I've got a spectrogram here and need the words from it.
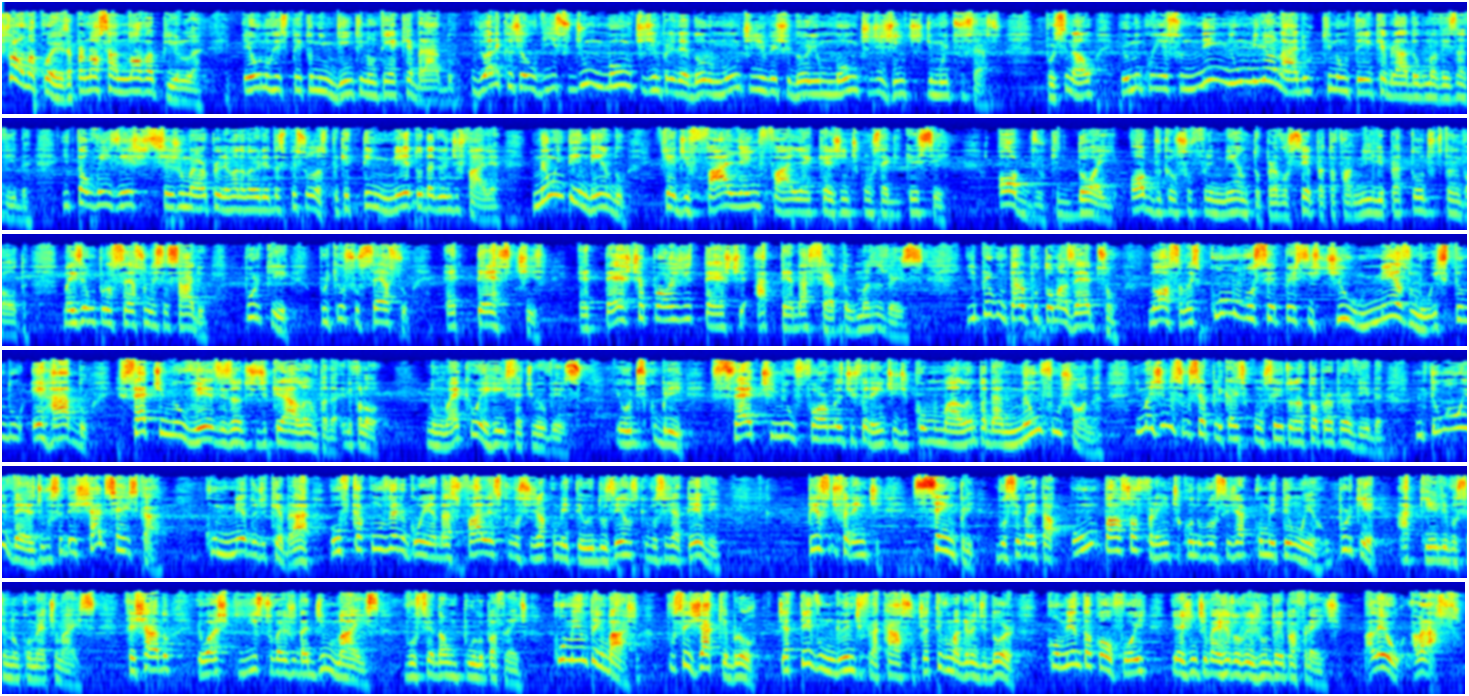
Deixa eu falar uma coisa para nossa nova pílula. Eu não respeito ninguém que não tenha quebrado. E olha que eu já ouvi isso de um monte de empreendedor, um monte de investidor e um monte de gente de muito sucesso. Por sinal, eu não conheço nenhum milionário que não tenha quebrado alguma vez na vida. E talvez este seja o maior problema da maioria das pessoas, porque tem medo da grande falha, não entendendo que é de falha em falha que a gente consegue crescer. Óbvio que dói, óbvio que é um sofrimento para você, para tua família e para todos que estão em volta, mas é um processo necessário. Por quê? Porque o sucesso é teste, é teste após de teste até dar certo algumas vezes. E perguntaram para o Thomas Edison: Nossa, mas como você persistiu mesmo estando errado sete mil vezes antes de criar a lâmpada? Ele falou: Não é que eu errei sete mil vezes eu descobri 7 mil formas diferentes de como uma lâmpada não funciona. Imagina se você aplicar esse conceito na tua própria vida. Então, ao invés de você deixar de se arriscar, com medo de quebrar ou ficar com vergonha das falhas que você já cometeu e dos erros que você já teve, pensa diferente. Sempre você vai estar um passo à frente quando você já cometeu um erro. Por quê? Aquele você não comete mais. Fechado? Eu acho que isso vai ajudar demais você a dar um pulo para frente. Comenta aí embaixo. Você já quebrou? Já teve um grande fracasso? Já teve uma grande dor? Comenta qual foi e a gente vai resolver junto aí para frente. Valeu, abraço.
